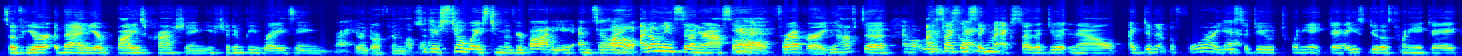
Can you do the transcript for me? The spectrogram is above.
So if you're then your body's crashing, you shouldn't be raising right. your endorphin level. So there's still ways to move your body. And so like Oh, I don't mean sit on your ass yeah. all forever. You have to we I cycle sigma exercise. I do it now. I didn't before. I yeah. used to do 28 day. I used to do those 28 day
